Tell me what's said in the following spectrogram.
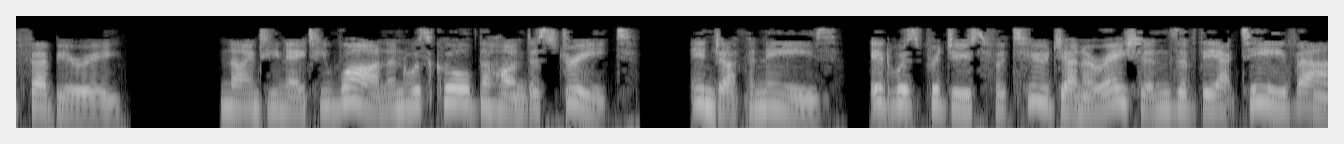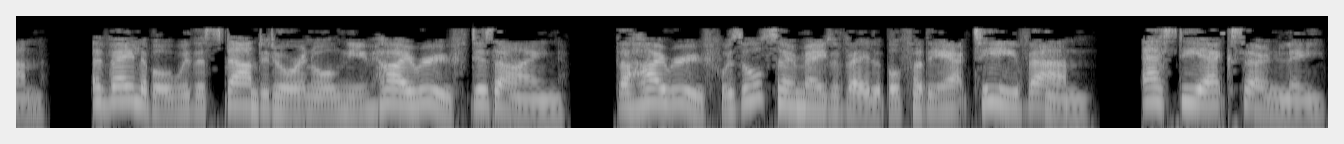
February 1981 and was called the Honda Street. In Japanese, It was produced for two generations of the Acty van, available with a standard or an all-new high roof design. The high roof was also made available for the Acty van SDX only.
